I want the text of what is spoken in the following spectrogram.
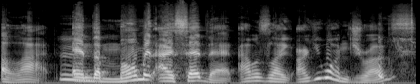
a lot. And the moment I said that, I was like, are you on drugs?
